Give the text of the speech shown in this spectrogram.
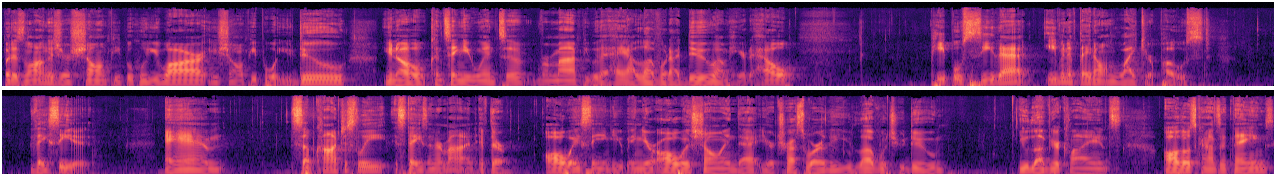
But as long as you're showing people who you are, you showing people what you do, you know, continuing to remind people that, hey, I love what I do, I'm here to help. People see that even if they don't like your post, they see it. And subconsciously it stays in their mind if they're always seeing you and you're always showing that you're trustworthy, you love what you do, you love your clients, all those kinds of things,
